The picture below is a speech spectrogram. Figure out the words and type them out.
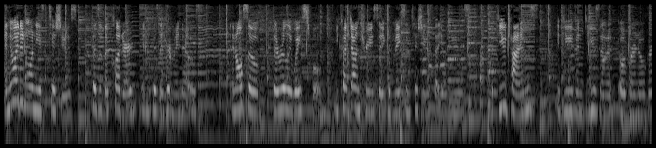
I knew I didn't want to use tissues because of the clutter and because they hurt my nose. And also, they're really wasteful. You cut down trees so you could make some tissues that you'll use a few times, if you even use them over and over,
